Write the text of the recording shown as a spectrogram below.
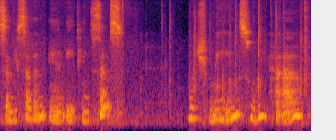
77 and 18 cents, which means we have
